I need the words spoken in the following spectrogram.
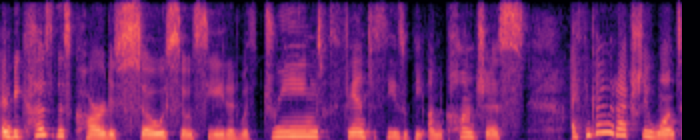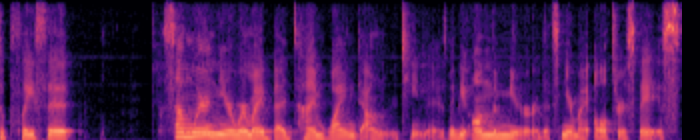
And because this card is so associated with dreams, with fantasies, with the unconscious, I think I would actually want to place it somewhere near where my bedtime wind down routine is, maybe on the mirror that's near my altar space.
